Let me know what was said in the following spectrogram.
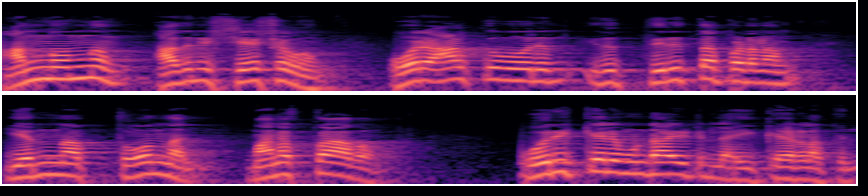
അന്നൊന്നും അതിനുശേഷവും ഒരാൾക്ക് പോലും ഇത് തിരുത്തപ്പെടണം എന്ന തോന്നൽ മനസ്താപം ഒരിക്കലും ഉണ്ടായിട്ടില്ല ഈ കേരളത്തിൽ.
